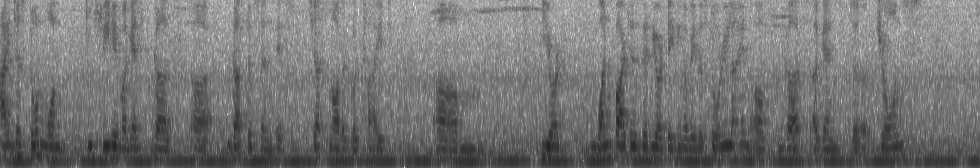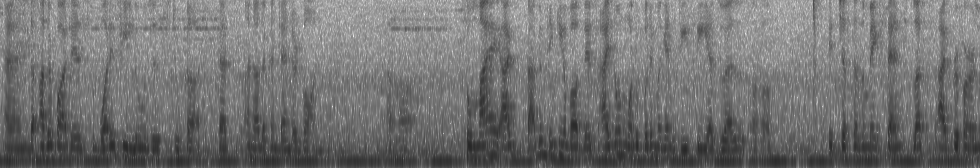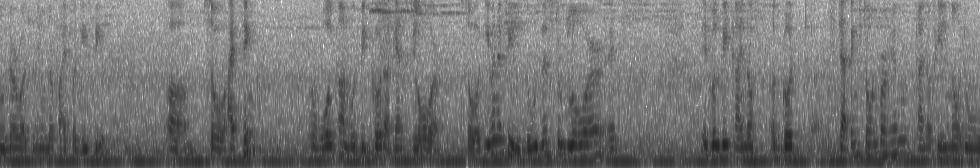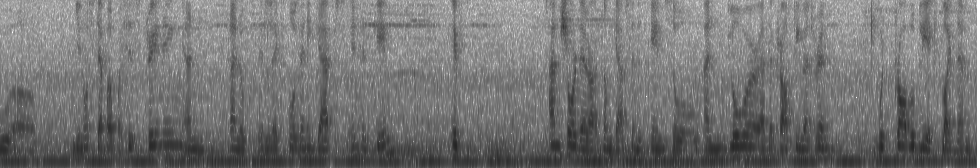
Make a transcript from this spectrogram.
I just don't want to see him against Gus uh, Gustafsson. It's just not a good fight. Um, your one part is that you're taking away the storyline of Gus against uh, Jones, and the other part is what if he loses to Gus? That's another contender gone. Uh, so my I've, I've been thinking about this. I don't want to put him against DC as well. Uh, it just doesn't make sense. Plus, I prefer a loser versus loser fight for DC. Um, so I think Volkan would be good against Glover. So even if he loses to Glover, it's it will be kind of a good stepping stone for him. Kind of he'll know to uh, you know step up his training and kind of it'll expose any gaps in his game. If I'm sure there are some gaps in his game, so and Glover as a crafty veteran would probably exploit them.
